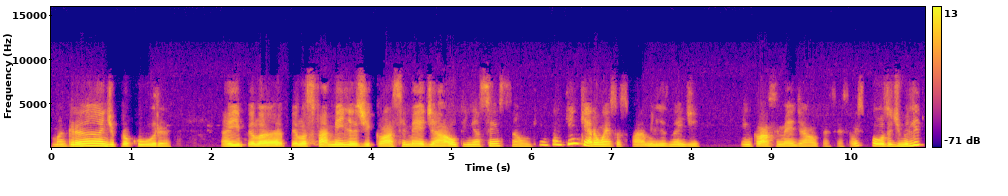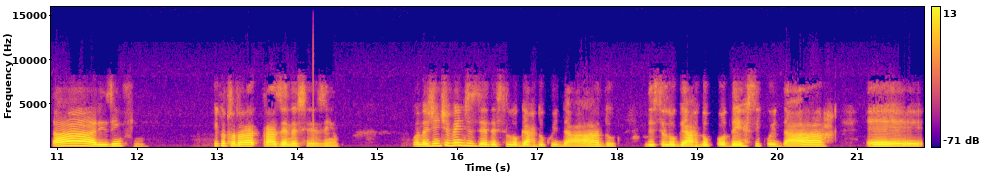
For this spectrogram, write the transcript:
uma grande procura aí pela, pelas famílias de classe média alta em ascensão. Então, quem que eram essas famílias, né, de, em classe média alta em ascensão? Esposa de militares, enfim. Por que, que eu estou tra trazendo esse exemplo? Quando a gente vem dizer desse lugar do cuidado, desse lugar do poder se cuidar, é,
